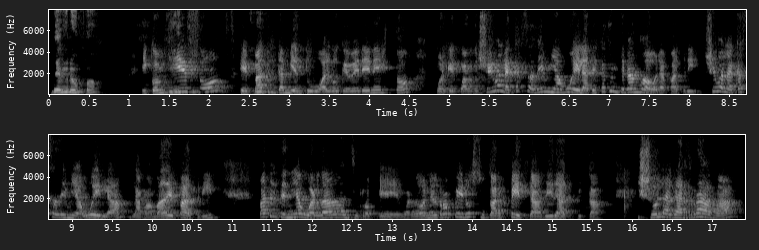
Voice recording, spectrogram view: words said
del grupo. Y confieso que Patri también tuvo algo que ver en esto, porque cuando yo iba a la casa de mi abuela, te estás enterando ahora, Patri, yo iba a la casa de mi abuela, la mamá de Patri, Patri tenía guardada en su, eh, guardado en el ropero su carpeta didáctica, y yo la agarraba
